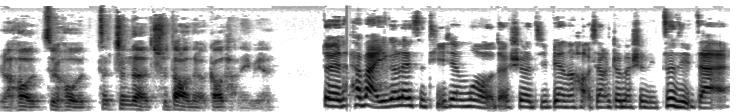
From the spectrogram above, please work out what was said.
然后最后他真的去到那个高塔那边。对他把一个类似提线木偶的设计变得好像真的是你自己在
